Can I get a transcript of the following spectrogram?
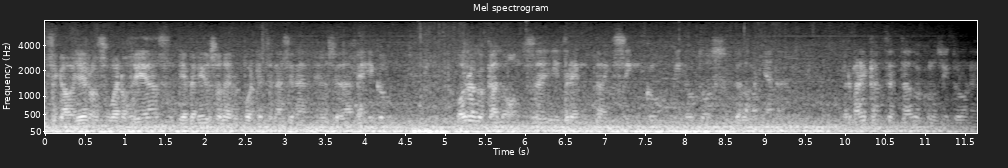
Damas caballeros, buenos días. Bienvenidos al Aeropuerto Internacional de la Ciudad de México. Hora local 11 y 35 minutos de la mañana. Permanezcan sentados con los cinturones.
